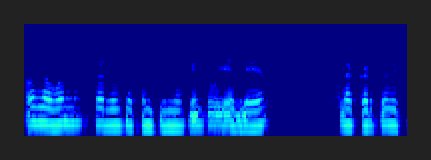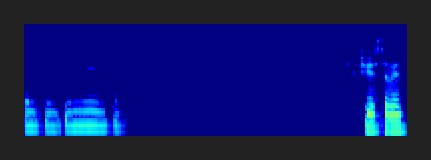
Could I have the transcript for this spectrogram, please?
Hola, buenas tardes. A continuación te voy a leer la carta de consentimiento. Sí, está bien.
